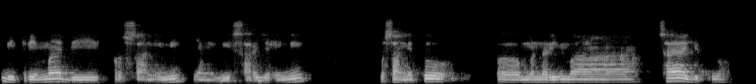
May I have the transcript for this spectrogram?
diterima di perusahaan ini yang di Sarja ini. Perusahaan itu uh, menerima saya gitu.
